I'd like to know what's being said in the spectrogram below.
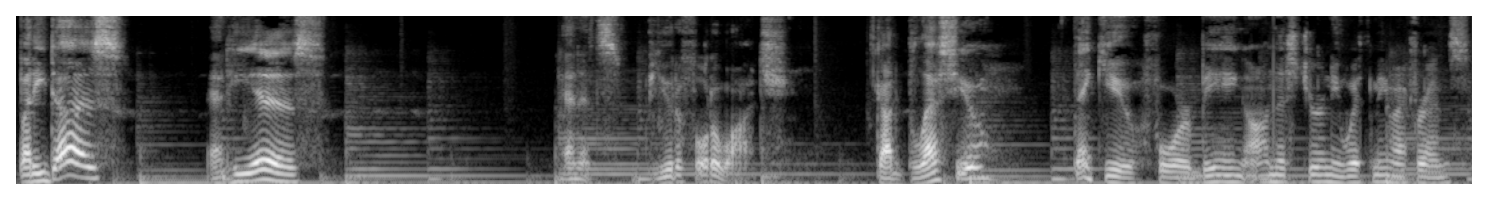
But he does, and he is, and it's beautiful to watch. God bless you. Thank you for being on this journey with me, my friends.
